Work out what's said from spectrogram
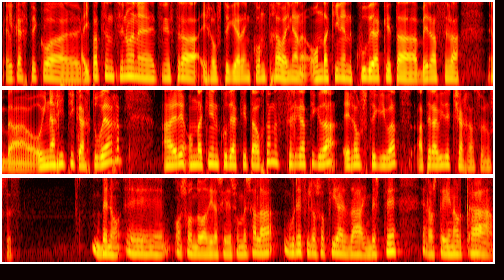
Elkartekoa, eh, aipatzen zenuen eh, etzin ez dira erraustegiaren kontra, baina ondakinen kudeak eta berazera eh, ba, oinahitik hartu behar. ere, ondakinen kudeak eta horretan, zergatik da erraustegi bat aterabide txarra zuen ustez? Beno, e, oso ondo adirazi desun bezala, gure filosofia ez da inbeste erraustegien aurka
